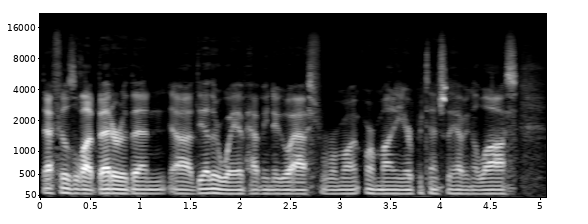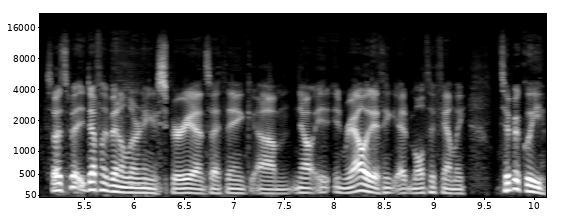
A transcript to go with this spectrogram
that feels a lot better than uh, the other way of having to go ask for more, more, money or potentially having a loss. So it's definitely been a learning experience, I think. Um, now, in, in reality, I think at multifamily, typically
